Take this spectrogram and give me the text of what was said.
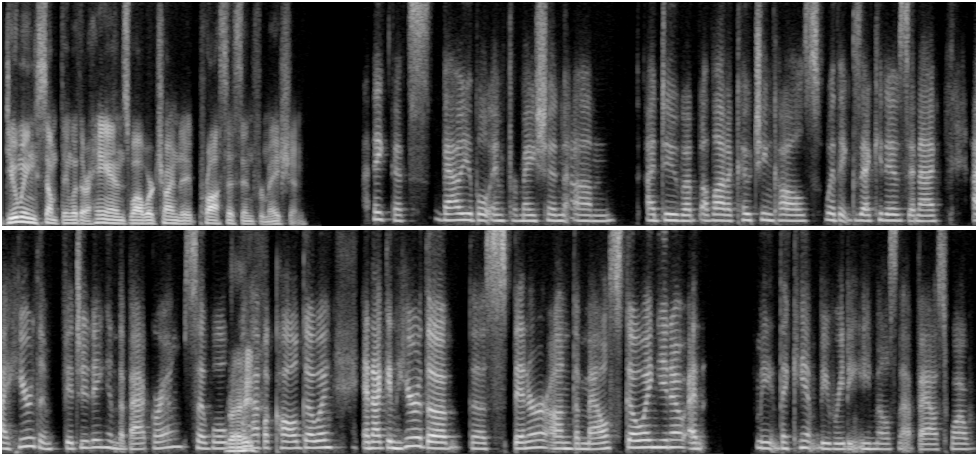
doing something with our hands while we're trying to process information. I think that's valuable information. Um, I do a, a, lot of coaching calls with executives and I I hear them fidgeting in the background. So we'll, right. we'll have a call going and I can hear the the spinner on the mouse going, you know, and I mean, they can't be reading emails that fast while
